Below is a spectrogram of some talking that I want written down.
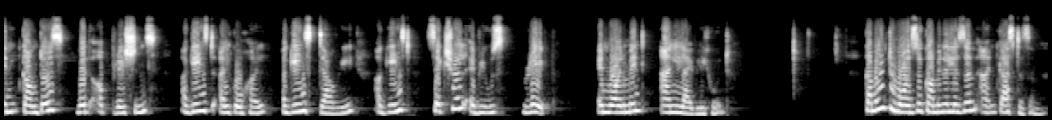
encounters with oppressions against alcohol, against dowry, against sexual abuse, rape, environment and livelihood. Coming towards the communalism and casteism.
